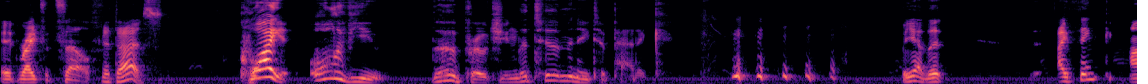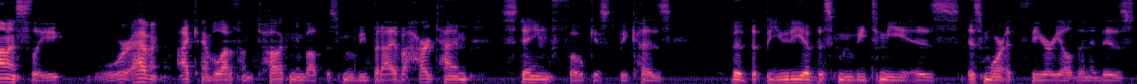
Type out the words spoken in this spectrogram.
It writes itself. It does. Quiet, all of you. They're approaching the Terminator paddock. but yeah, that I think honestly, we're having I can have a lot of fun talking about this movie, but I have a hard time staying focused because the the beauty of this movie to me is is more ethereal than it is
